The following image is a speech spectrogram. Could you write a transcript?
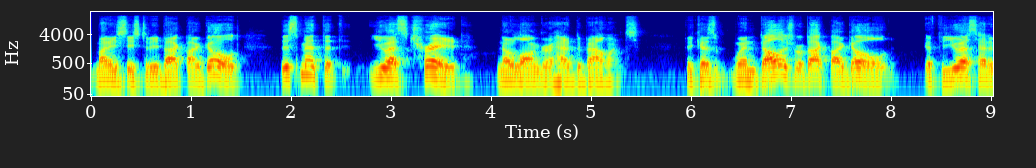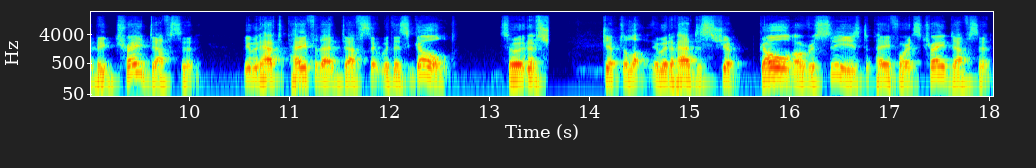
money ceased to be backed by gold, this meant that U.S. trade no longer had to balance, because when dollars were backed by gold, if the U.S. had a big trade deficit, it would have to pay for that deficit with its gold. So it would have shipped a lot, it would have had to ship gold overseas to pay for its trade deficit.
